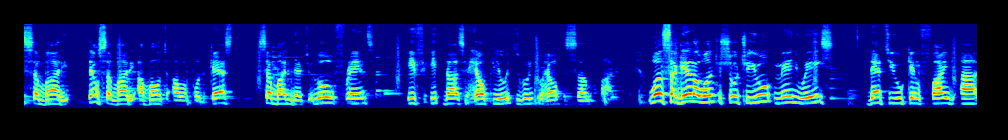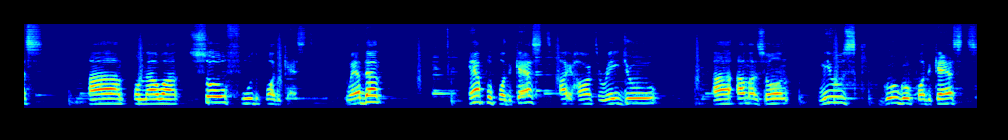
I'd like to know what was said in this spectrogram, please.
somebody, tell somebody about our podcast, somebody that you know, friends. If it does help you, it's going to help somebody. Once again, I want to show to you many ways that you can find us uh, on our Soul Food podcast. Whether Apple Podcast, iHeartRadio, uh, Amazon Music, Google Podcasts,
